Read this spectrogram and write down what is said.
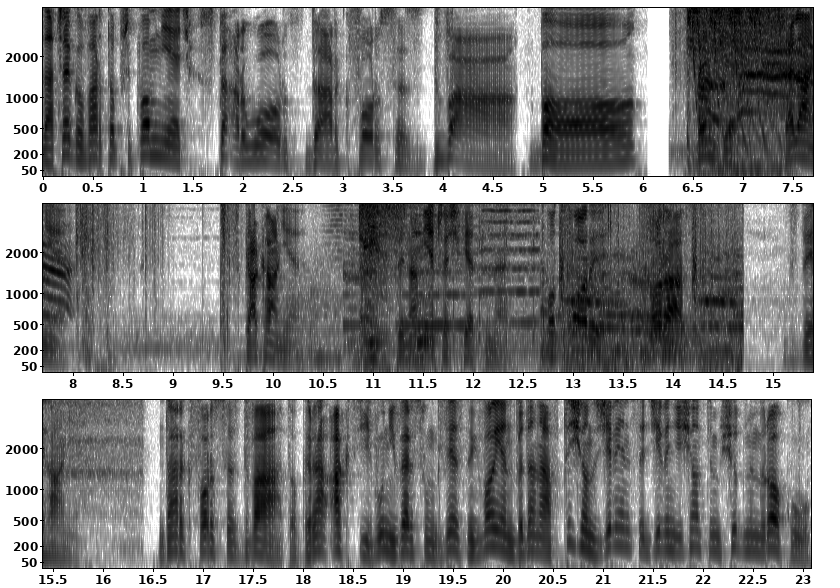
Dlaczego warto przypomnieć? Star Wars Dark Forces 2! Bo będzie strzelanie, skakanie, bitwy na miecze świetlne, potwory oraz wzdychanie. Dark Forces 2 to gra akcji w uniwersum Gwiezdnych Wojen wydana w 1997 roku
